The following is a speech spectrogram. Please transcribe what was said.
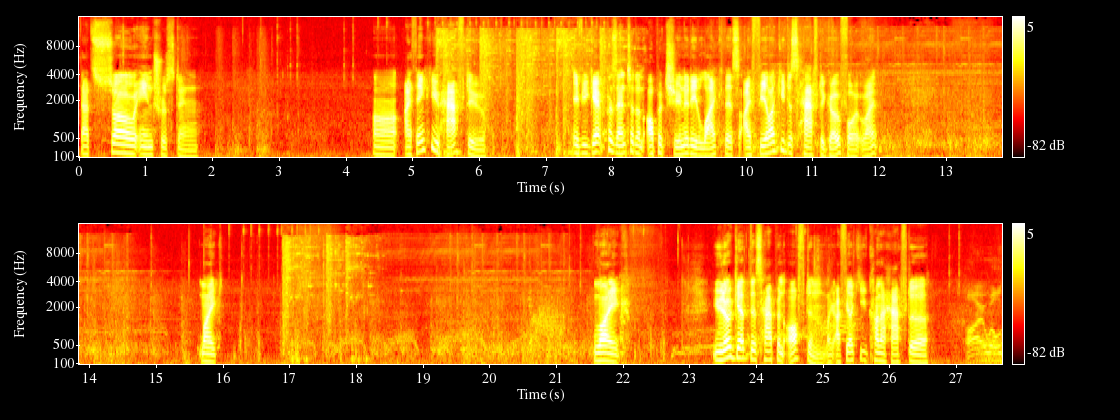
That's so interesting. Uh, I think you have to. If you get presented an opportunity like this, I feel like you just have to go for it, right? Like, like, you don't get this happen often. Like, I feel like you kind of have to. I will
